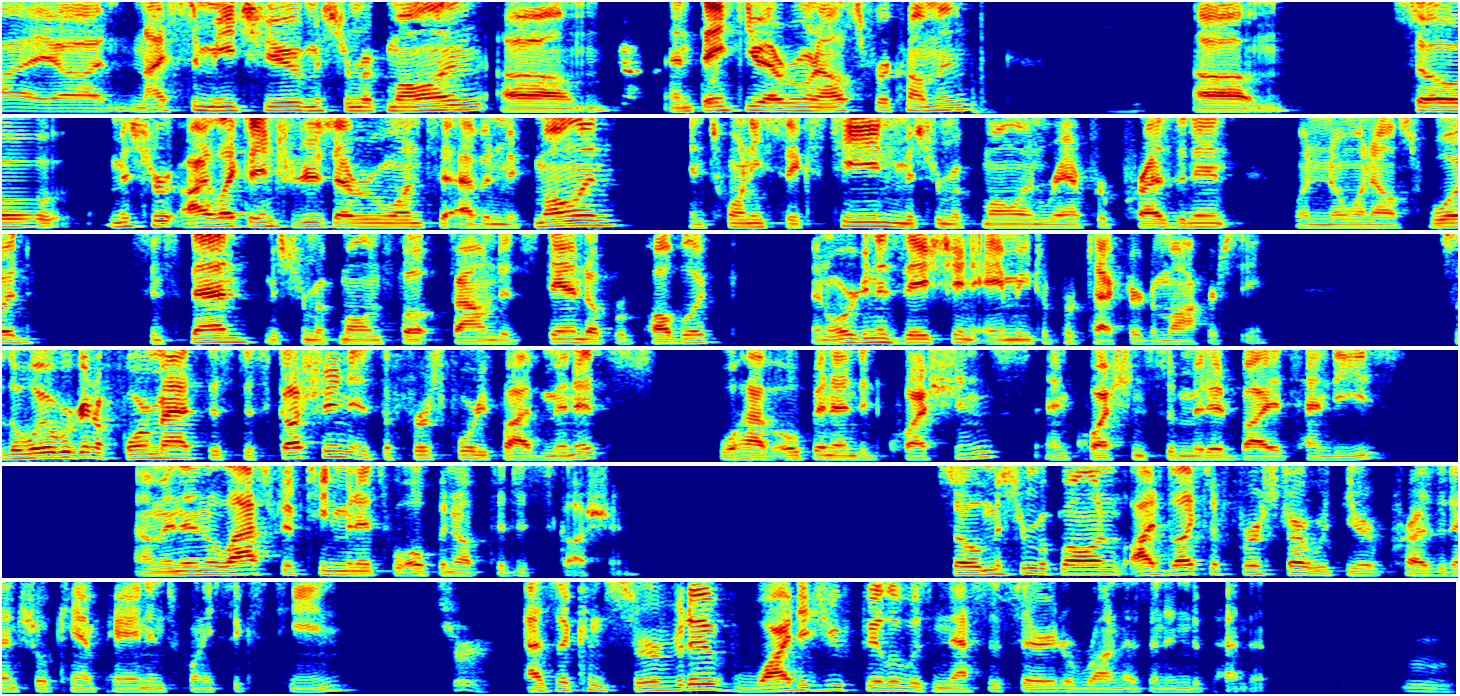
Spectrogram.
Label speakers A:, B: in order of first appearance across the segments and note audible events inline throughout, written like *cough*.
A: Hi, uh, nice to meet you, Mr. McMullin. Um, and thank you everyone else for coming. Um, so, Mr. I'd like to introduce everyone to Evan McMullin. In 2016, Mr. McMullin ran for president when no one else would. Since then, Mr. McMullin fo- founded Stand Up Republic, an organization aiming to protect our democracy. So, the way we're going to format this discussion is the first 45 minutes. We'll have open ended questions and questions submitted by attendees. Um, and then the last 15 minutes we'll open up to discussion. So, Mr. McMullin, I'd like to first start with your presidential campaign in 2016.
B: Sure.
A: As a conservative, why did you feel it was necessary to run as an independent?
B: Mm.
